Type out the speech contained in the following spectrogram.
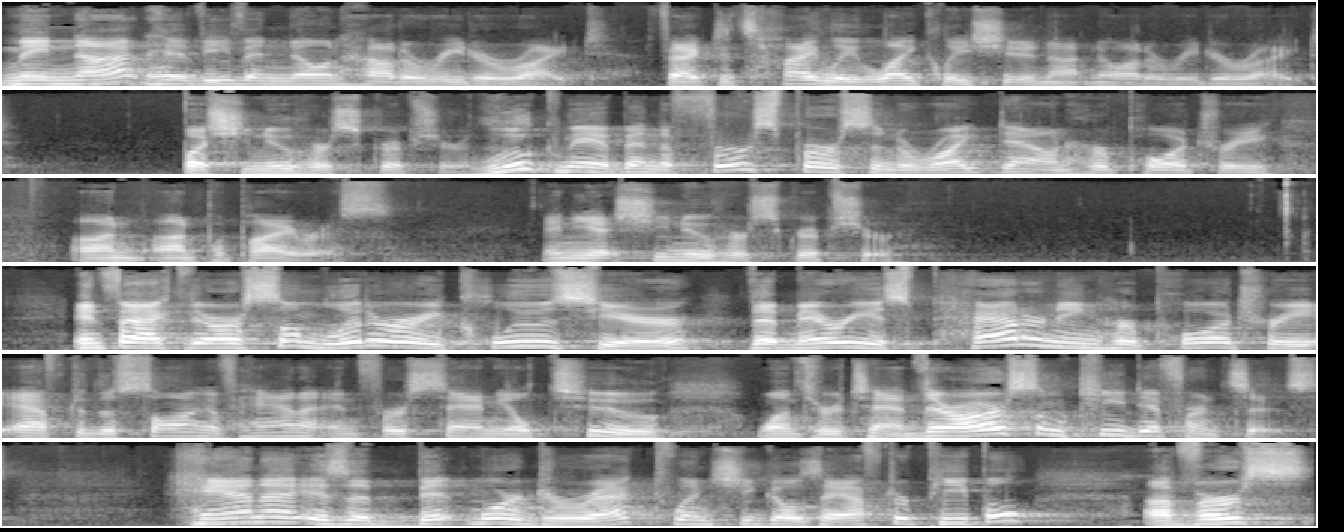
may not have even known how to read or write. In fact, it's highly likely she did not know how to read or write, but she knew her scripture. Luke may have been the first person to write down her poetry on, on papyrus, and yet she knew her scripture. In fact, there are some literary clues here that Mary is patterning her poetry after the Song of Hannah in 1 Samuel 2 1 through 10. There are some key differences. Hannah is a bit more direct when she goes after people. Uh, verse,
